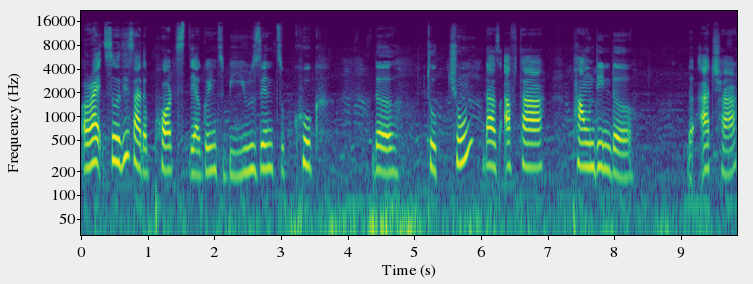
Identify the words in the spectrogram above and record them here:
All right, so these are the pots they are going to be using to cook the tukchun. That's after pounding the the acha.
